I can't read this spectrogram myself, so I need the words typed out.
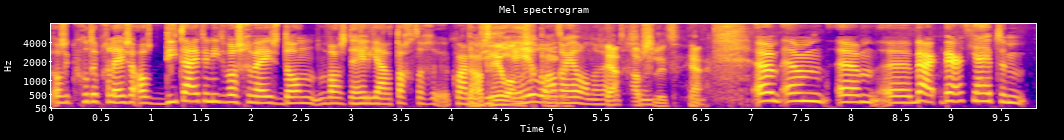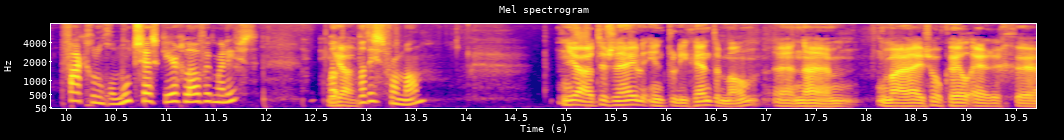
Als ik goed heb gelezen, als die tijd er niet was geweest... dan was de hele jaren 80 qua Dat had muziek heel anders heel, had er heel anders Ja, uitgezien. absoluut. Ja. Um, um, um, uh, Bert, Bert, jij hebt hem vaak genoeg ontmoet. Zes keer, geloof ik maar liefst. Wat, Ja. wat is het voor een man? Ja, het is een hele intelligente man. En, uh, maar hij is ook heel erg uh,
